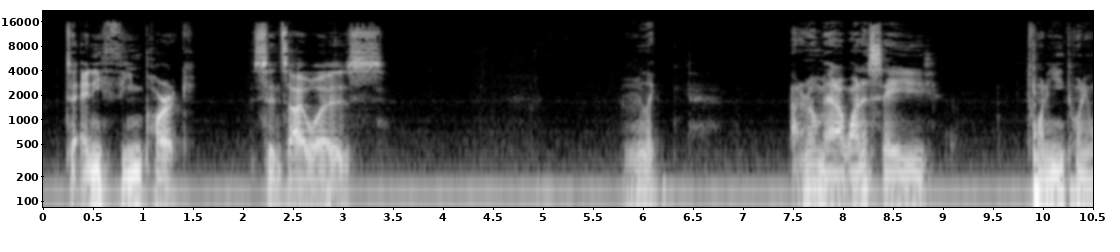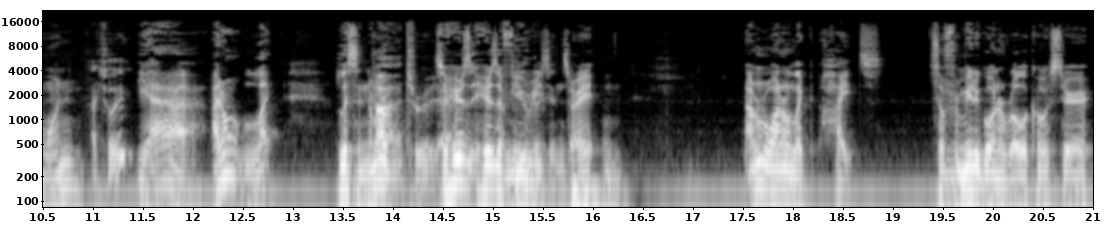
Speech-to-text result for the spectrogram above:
to any theme park since I was. Maybe like, I don't know, man. I want to say 20, 21. Actually, Yeah, I don't like. Listen, number. Ah, true, So here's here's a few neither. reasons, right? Mm. I remember one I don't like heights. So Mm. for me to go on a roller coaster,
